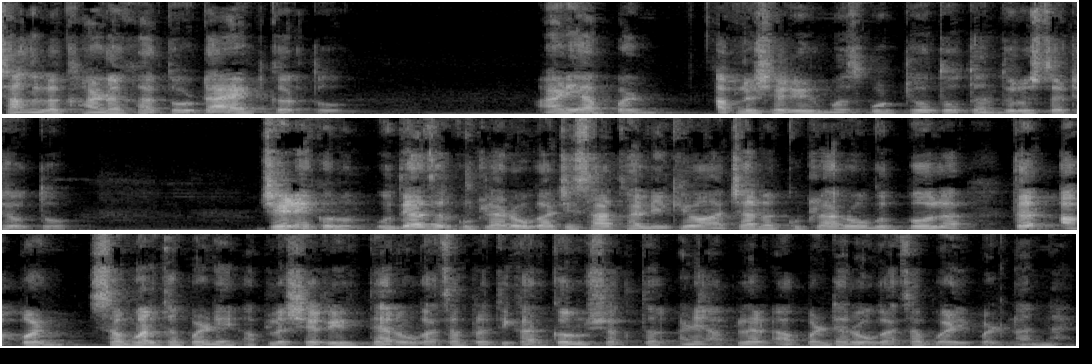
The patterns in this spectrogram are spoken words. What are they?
चांगलं खाणं खातो डाएट करतो. आणि आपण आपलं शरीर मजबूत ठेवतो तंदुरुस्त ठेवतो. जेणेकरून उद्या जर कुठल्या रोगाची साथ आली किंवा अचानक कुठला रोग उद्भवला तर आपण समर्थपणे आपलं शरीर त्या रोगाचा प्रतिकार करू शकतं आणि आपल्या आपण त्या रोगाचा बळी पडणार नाही.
